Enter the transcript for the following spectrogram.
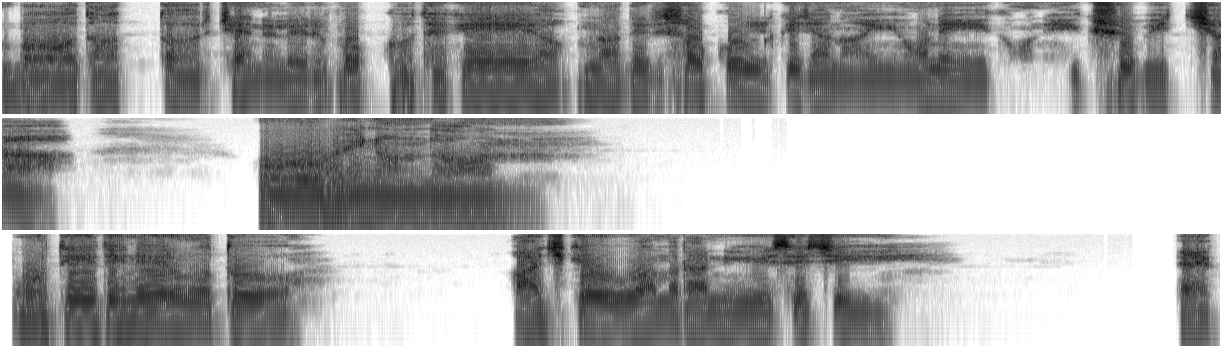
বদ আত্মার চ্যানেলের পক্ষ থেকে আপনাদের সকলকে জানাই অনেক অনেক শুভেচ্ছা ও অভিনন্দন। প্রতিদিনের মতো আজকেও আমরা নিয়ে এসেছি এক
